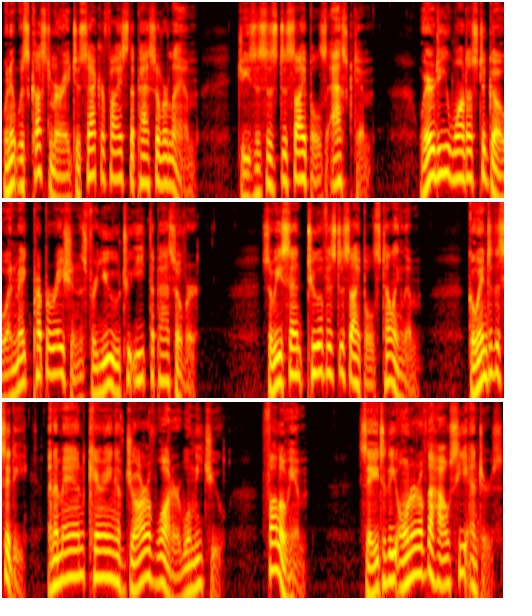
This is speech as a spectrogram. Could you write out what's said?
when it was customary to sacrifice the Passover lamb, Jesus' disciples asked him, Where do you want us to go and make preparations for you to eat the Passover? So he sent two of his disciples, telling them, Go into the city, and a man carrying a jar of water will meet you. Follow him. Say to the owner of the house he enters,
